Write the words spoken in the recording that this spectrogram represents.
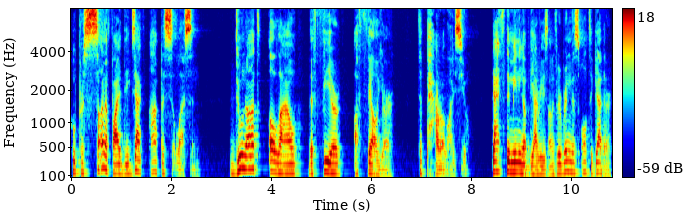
who personified the exact opposite lesson. Do not allow the fear of failure to paralyze you. That's the meaning of the Arizal. If we bring this all together,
